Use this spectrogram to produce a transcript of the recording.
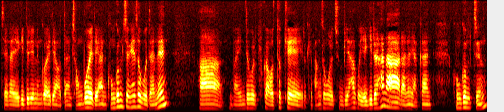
제가 얘기 드리는 거에 대한 어떤 정보에 대한 궁금증 해소보다는 아, 마인드 골프가 어떻게 이렇게 방송을 준비하고 얘기를 하나라는 약간 궁금증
